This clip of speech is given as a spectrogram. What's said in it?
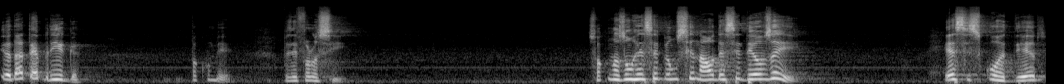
Ia dar até briga para comer. Mas ele falou assim: só que nós vamos receber um sinal desse Deus aí. Esses cordeiros,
